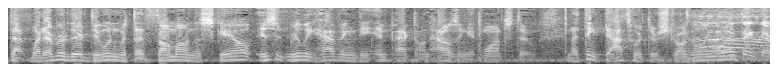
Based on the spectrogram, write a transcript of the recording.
that whatever they're doing with the thumb on the scale isn't really having the impact on housing it wants to. And I think that's what they're struggling with. I don't think they're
